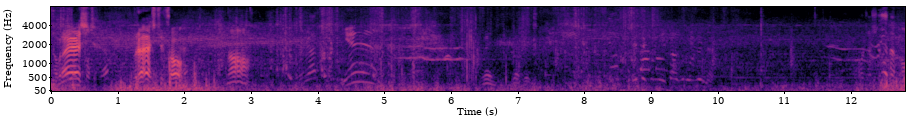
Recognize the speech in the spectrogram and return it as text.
No wreszcie. Wreszcie co? No. Nie. Chociaż jeden no.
